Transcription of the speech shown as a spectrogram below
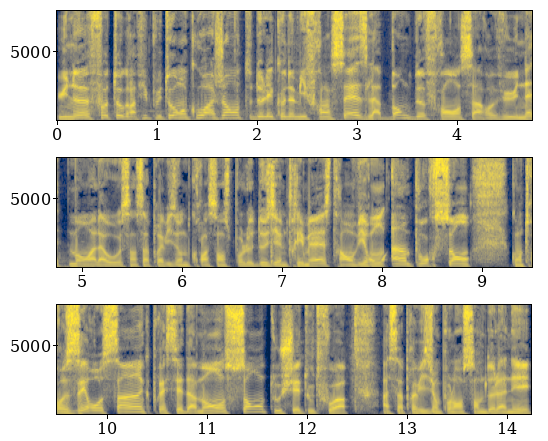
une photographie plutôt encourageante de l'économie française. La Banque de France a revu nettement à la hausse hein, sa prévision de croissance pour le deuxième trimestre à environ 1% contre 0,5 précédemment, sans toucher toutefois à sa prévision pour l'ensemble de l'année.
